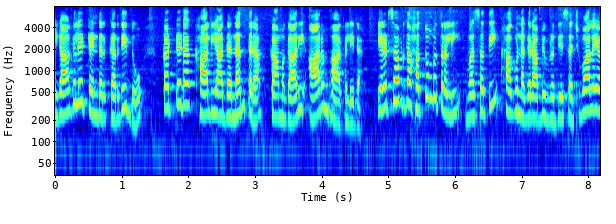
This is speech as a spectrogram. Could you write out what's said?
ಈಗಾಗಲೇ ಟೆಂಡರ್ ಕರೆದಿದ್ದು, ಕಟ್ಟಡ ಖಾಲಿಯಾದ ನಂತರ ಕಾಮಗಾರಿ ಆರಂಭ ಆಗಲಿದೆ. ಎರಡ್ ಸಾವಿರದ ಹತ್ತೊಂಬತ್ತರಲ್ಲಿ ವಸತಿ ಹಾಗೂ ನಗರಾಭಿವೃದ್ಧಿ ಸಚಿವಾಲಯ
